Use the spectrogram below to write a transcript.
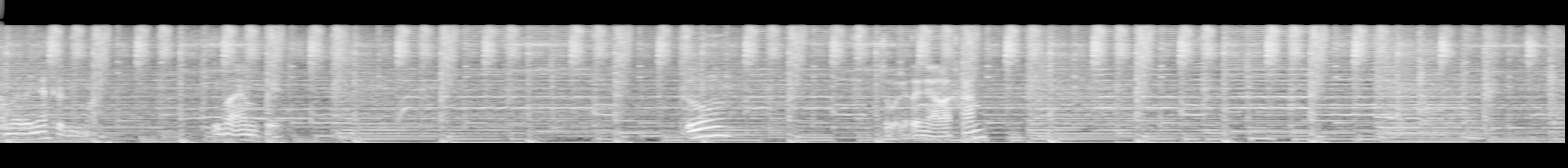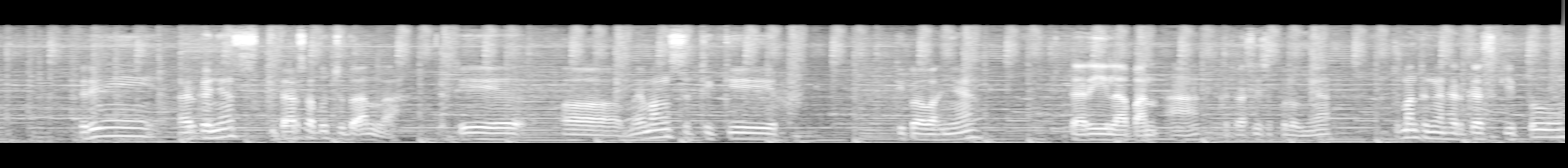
Kameranya ada 5 5 MP itu. Coba kita nyalakan. Jadi ini harganya sekitar satu jutaan lah. Jadi uh, memang sedikit di bawahnya. Dari 8A generasi sebelumnya. Cuman dengan harga segitu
